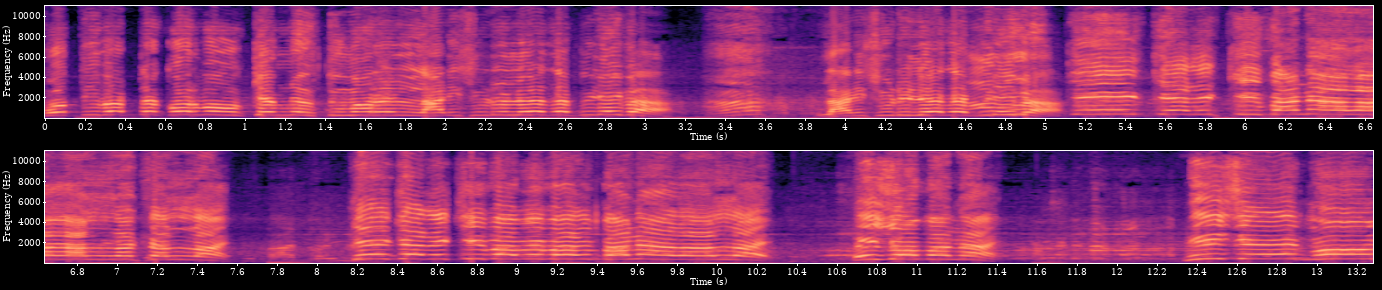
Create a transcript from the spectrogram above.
প্রতিবাদটা করব কেমনে? তোমার লাড়ি ছুটি লয়ে যা পিটাইবা হ্যাঁ? লাড়ি ছুটি লয়ে যা ফিরাইবা। কে কেরে কি বানাল আল্লাহ চাল্লাই কে কেরে কীভাবে বানাল আল্লাহ আল্লাহ? এই সব বানায় নিজে মন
